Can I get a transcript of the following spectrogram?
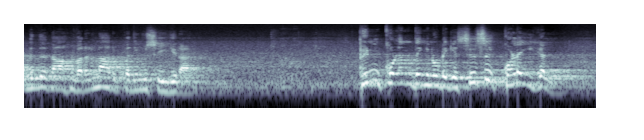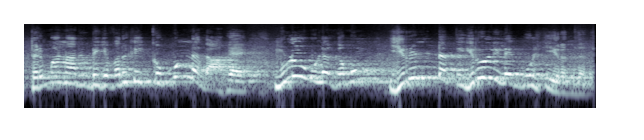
அழுததாக வரலாறு பதிவு செய்கிறார். பெண் குழந்தையினுடைய சிசு கொலைகள் பெருமானாருடைய வருகைக்கு முன்னதாக முழு உலகமும் இருண்ட இருளிலே மூழ்கி இருந்தது.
